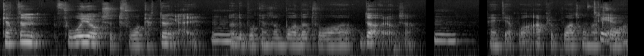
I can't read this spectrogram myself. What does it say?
Katten får ju också två kattungar Mm. under boken som båda två dör också. Mm. Tänkte jag på. Apropå att hon har Tre. två...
